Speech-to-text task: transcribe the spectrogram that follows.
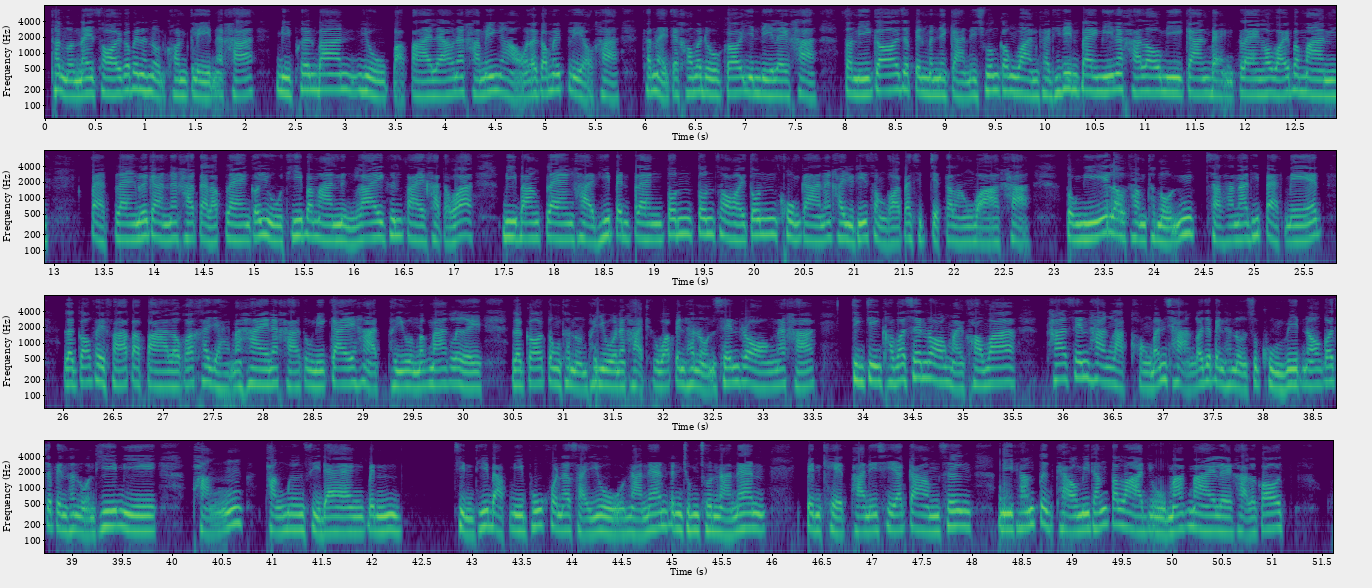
ถนนในซอยก็เป็นถนนคอนกรีตนะคะ มีเพื่อนบ้านอยู่ปะปายแล้วนะคะ ไม่เหงาแล้วก็ไม่เปลี่ยวค่ะท่านไหนจะเข้ามาดูก็ยินดีเลยค่ะ ตอนนี้ก็จะเป็นบรรยากาศในช่วงกลางวันค่ะ ที่ดินแปลงนี้นะคะ เรามีการแบ่งแปลงเอาไว้ประมาณ 8 แปลงด้วยกันนะคะ แต่ละแปลงก็อยู่ที่ประมาณ 1 ไร่ขึ้นไปค่ะ แต่ว่ามีบางแปลงค่ะที่เป็นแปลงต้นต้นซอยต้นโครงการนะคะ อยู่ที่ 287 ตารางวาค่ะ ตรงนี้เราทำถนนสาธารณะที่ 8 เมตร แล้วก็ไฟฟ้าประปาเราก็ขยายมาให้นะคะ ตรงนี้ใกล้หาดพยูนมากๆเลย แล้วก็ตรงถนนพยูนนะคะ ถือว่าเป็นถนนเส้นรองนะคะจริงๆคำว่าเส้นรองหมายความว่า ถ้าเส้นทางหลักของบ้านฉางก็จะเป็นถนนสุขุมวิทเนาะก็จะเป็นถนนที่มีผังผังเมืองสีแดงเป็น ถิ่นที่แบบมีผู้คนอาศัยอยู่หนาแน่นเป็นชุมชนหนาแน่น เป็นเขตพาณิชยกรรม ซึ่งมีทั้งตึกแถวมีทั้งตลาดอยู่มากมายเลยค่ะ แล้วก็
